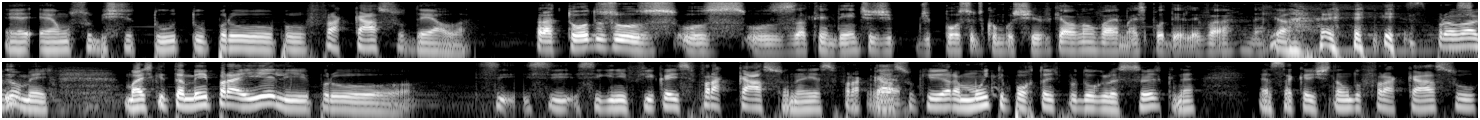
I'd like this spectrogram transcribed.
é, é, um substituto pro, pro fracasso dela. Para todos os, os, os atendentes de, de, posto de combustível que ela não vai mais poder levar, né? Ela, isso, provavelmente. Mas que também para ele, pro se, se, significa esse fracasso, né? Esse fracasso é. que era muito importante para o Douglas Sirk, né? essa questão do fracasso,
